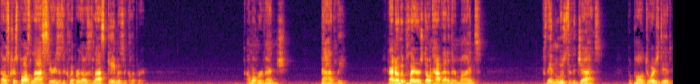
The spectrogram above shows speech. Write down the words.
That was Chris Paul's last series as a Clipper. That was his last game as a Clipper. I want revenge. Badly. And I know the players don't have that in their minds because they didn't lose to the Jazz. But Paul George did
